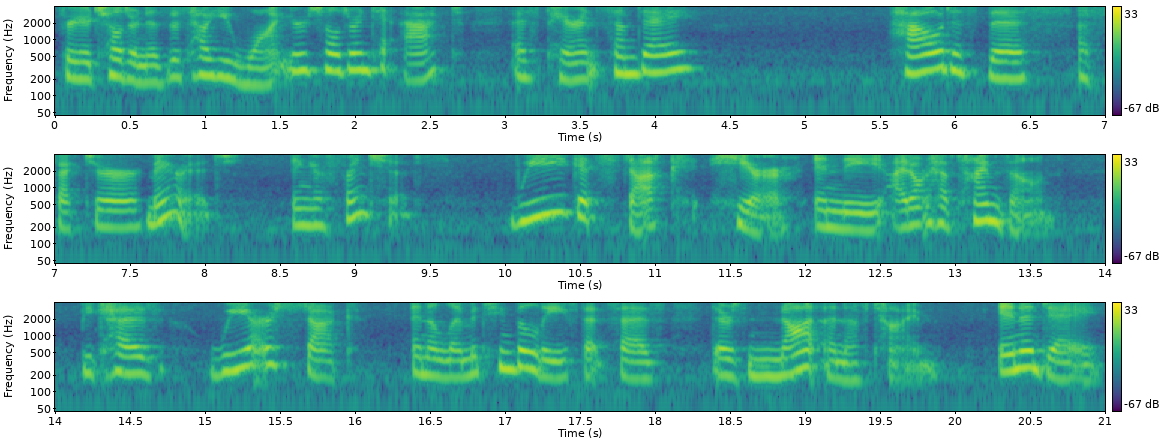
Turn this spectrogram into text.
for your children. Is this how you want your children to act as parents someday? How does this affect your marriage and your friendships? We get stuck here in the I don't have time zone because we are stuck in a limiting belief that says there's not enough time in a day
